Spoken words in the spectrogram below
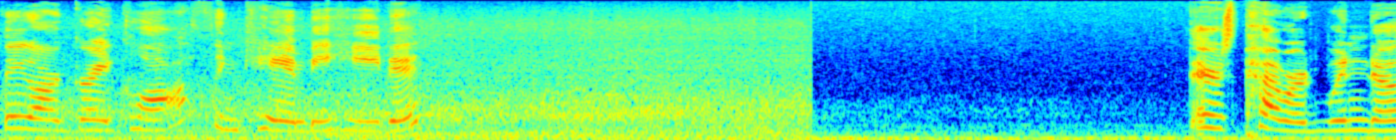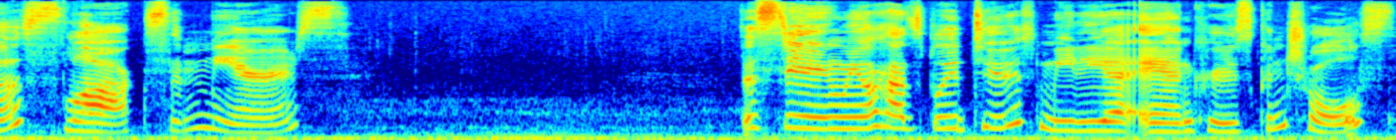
They are gray cloth and can be heated. There's powered windows, locks, and mirrors. The steering wheel has Bluetooth, media, and cruise controls.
